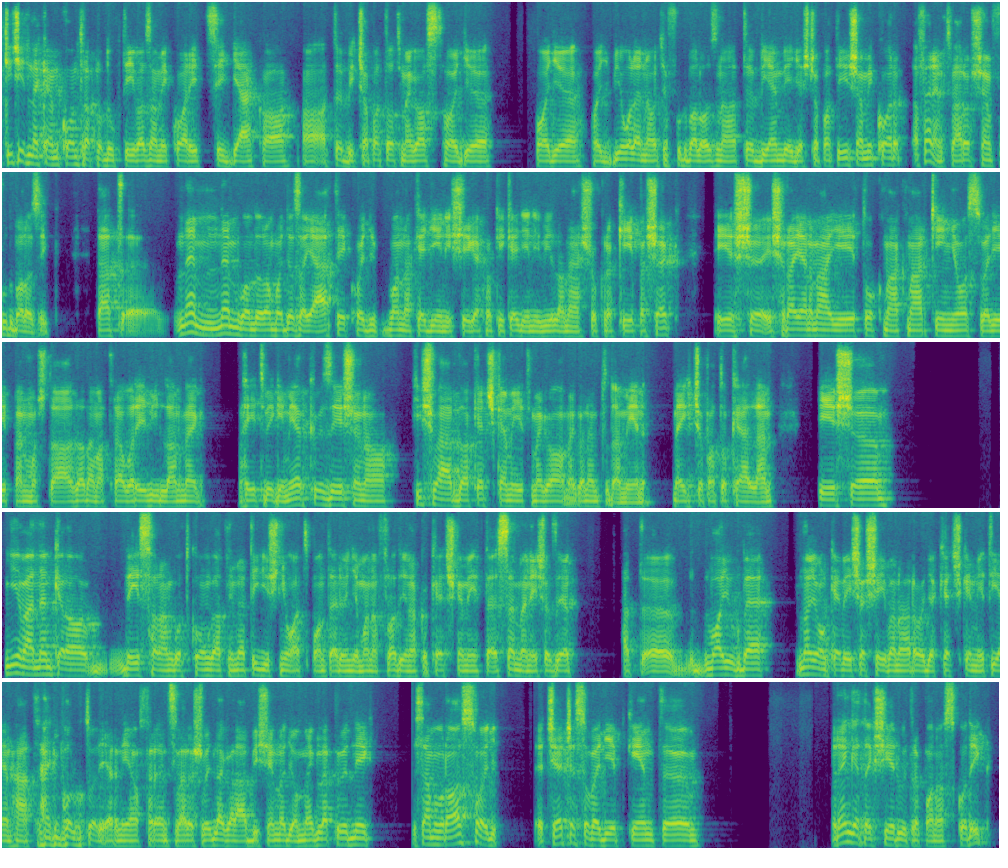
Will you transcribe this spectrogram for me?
Kicsit nekem kontraproduktív az, amikor itt szidják a, a többi csapatot, meg azt, hogy hogy, hogy jó lenne, hogyha futballozna a többi NB1-es csapat is, amikor a Ferencváros sem futballozik. Tehát nem, nem gondolom, hogy az a játék, hogy vannak egyéniségek, akik egyéni villanásokra képesek, és, és Ryan Májé, Tokmák, Marquinhos, vagy éppen most az Adama Traoré villan meg a hétvégi mérkőzésen, a Kisvárda, a Kecskemét, meg a, meg a nem tudom én melyik csapatok ellen. És uh, nyilván nem kell a vészharangot kongatni, mert így is 8 pont előnye van a Fradinak a Kecskeméttel szemben, és azért hát uh, valljuk be, nagyon kevés esély van arra, hogy a Kecskemét ilyen hátrányból utolérni a Ferencváros, vagy legalábbis én nagyon meglepődnék. De számomra az, hogy Csercseszov egyébként rengeteg sérültre panaszkodik,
